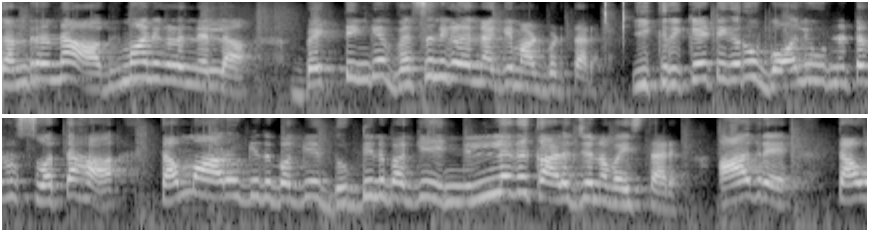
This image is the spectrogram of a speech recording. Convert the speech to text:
ಜನರನ್ನ, ಅಭಿಮಾನಿಗಳನ್ನೆಲ್ಲ ಬೆಟ್ಟಿಂಗ್ಗೆ ವ್ಯಸನಿಗಳನ್ನಾಗಿ ಮಾಡಿಬಿಡ್ತಾರೆ. ಈ ಕ್ರಿಕೆಟಿಗರು, ಬಾಲಿವುಡ್ ನಟರು ಸ್ವತಃ ತಮ್ಮ ಆರೋಗ್ಯದ ಬಗ್ಗೆ, ದುಡ್ಡಿನ ಬಗ್ಗೆ ಇನ್ನಿಲ್ಲದ ಕಾಳಜಿಯನ್ನು ವಹಿಸ್ತಾರೆ. ಆದರೆ ತಾವು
